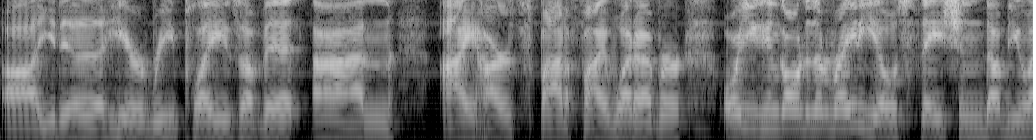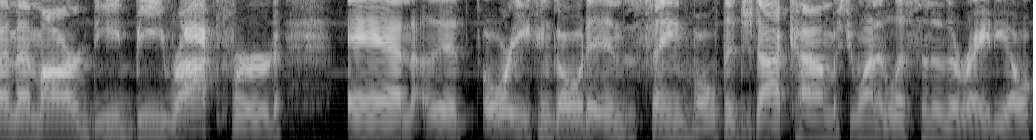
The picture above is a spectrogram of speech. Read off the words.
Uh, you hear replays of it on iHeart, Spotify, whatever. Or you can go to the radio station WMMR DB Rockford and it, or you can go to insanevoltage.com if you want to listen to the radio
